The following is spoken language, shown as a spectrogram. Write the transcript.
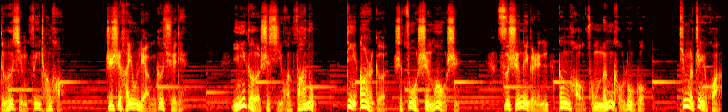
德行非常好，只是还有两个缺点，一个是喜欢发怒，第二个是做事冒失。此时那个人刚好从门口路过，听了这话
